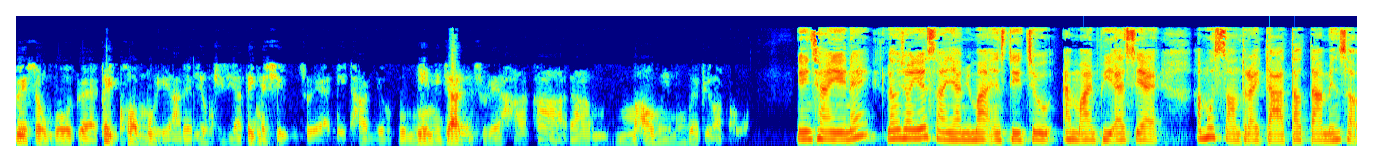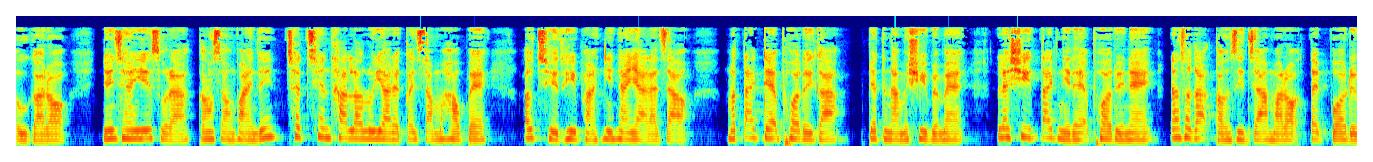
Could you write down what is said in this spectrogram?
တွေ့ဆုံဖို့အတွက် ဖိတ်ခေါ်မှုတွေရတယ်ယုံကြည်စရာတိတ်မရှိဘူးဆိုတဲ့ အနေအထားမျိုးကိုမြင်နေကြတယ်ဆိုတဲ့ဟာက ဒါ မအောင်မြင်ဘူးပဲ ပြောရပါပေါ့ ငင်းချမ်းရေးနဲ့လုံခြုံရေးဆိုင်ရာမြန်မာ Institute MIPS ရဲ့အမှုဆောင်ဒရိုက်တာဒေါက်တာမင်းစောဦးကတော့ငင်းချမ်းရေးဆိုတာကောင်းဆောင်ပိုင်းတင်ချက်ချင်းထားလောက်လို့ရတဲ့ကိစ္စမဟုတ်ပဲအောက်ခြေထိဖန်ညှိနှိုင်းရတာကြောင့်မတိုက်တဲ့အဖွဲ့တွေကပြဿနာမရှိပေမဲ့လက်ရှိတိုက်နေတဲ့အဖွဲ့တွေနဲ့နောက်ဆက်ကကောင်စီကြားမှာတော့တိုက်ပွဲတွေ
